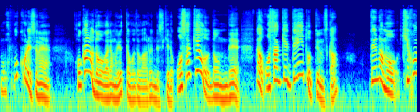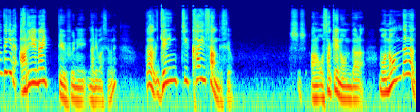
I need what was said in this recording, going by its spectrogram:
僕これですね、他の動画でも言ったことがあるんですけど、お酒を飲んで、だからお酒デートっていうんですか？っていうのはもう基本的にありえないっていう風になりますよね。だから現地解散ですよ。あの、お酒飲んだら。もう飲んだら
